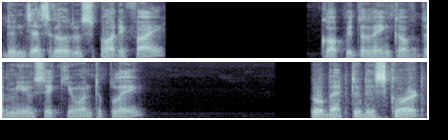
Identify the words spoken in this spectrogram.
Then just go to Spotify. Copy the link of the music you want to play. Go back to Discord.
